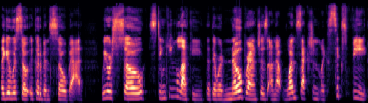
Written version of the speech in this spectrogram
Like it was so it could have been so bad. We were so stinking lucky that there were no branches on that one section like six feet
